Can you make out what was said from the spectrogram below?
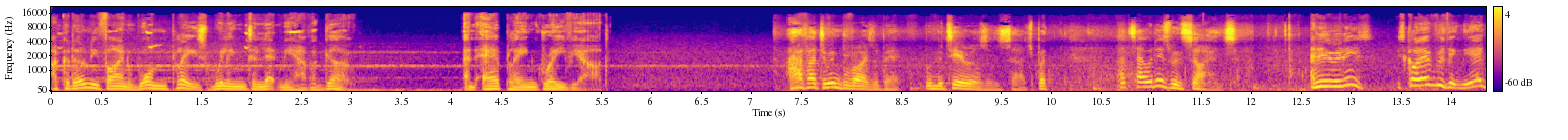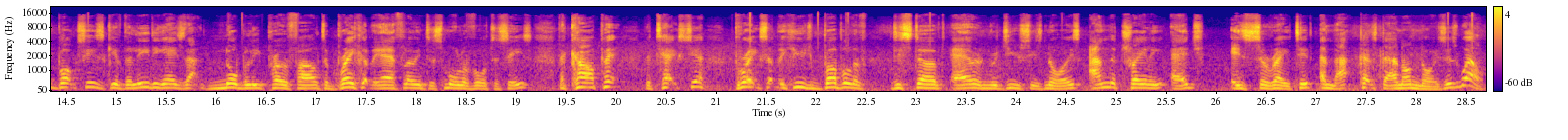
I could only find one place willing to let me have a go an airplane graveyard. I've had to improvise a bit with materials and such, but that's how it is with science. And here it is. It's got everything. The egg boxes give the leading edge that knobbly profile to break up the airflow into smaller vortices. The carpet, the texture, breaks up the huge bubble of disturbed air and reduces noise. And the trailing edge is serrated, and that cuts down on noise as well.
